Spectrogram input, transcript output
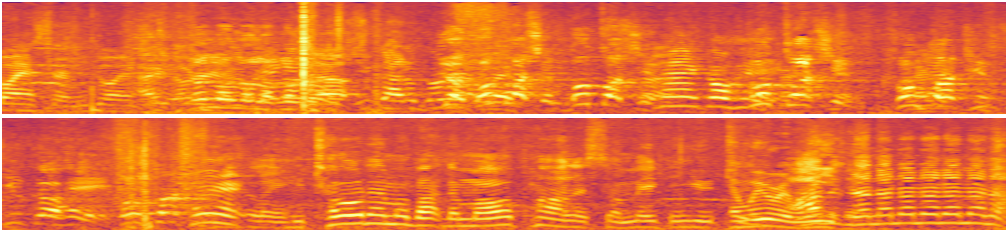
Go answer him? You go answer him. No, no, no, no, no, no. You gotta go. No, don't touch him. Don't touch him. Man, go ahead. Don't touch him. Don't touch him. You go ahead. Don't touch him. Apparently, he told them about the mall policy on making you. And we were leaving. No, no, no, no, no, no, no.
